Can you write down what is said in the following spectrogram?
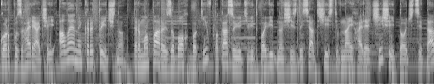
корпус гарячий, але не критично. Термопари з обох боків показують відповідно 66 в найгарячішій точці та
